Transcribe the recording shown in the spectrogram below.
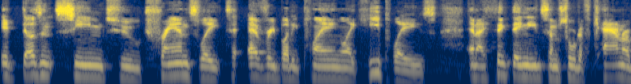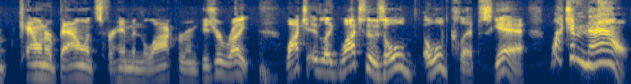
it doesn't seem to translate to everybody playing like he plays. And I think they need some sort of counter counterbalance for him in the locker room. Because you're right. Watch like watch those old old clips. Yeah, watch him now.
